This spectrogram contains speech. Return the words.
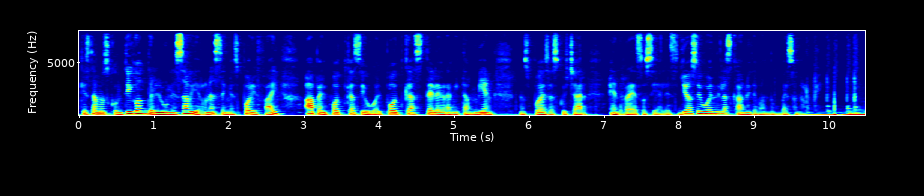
que estamos contigo de lunes a viernes en Spotify, Apple Podcast y Google Podcast, Telegram y también nos puedes escuchar en redes sociales. Yo soy Wendy Lascano y te mando un beso enorme.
